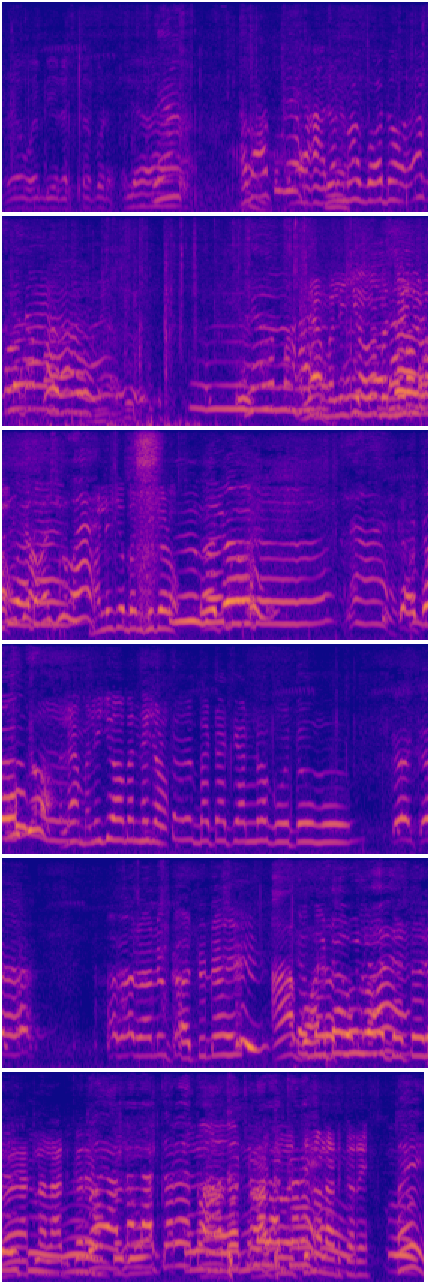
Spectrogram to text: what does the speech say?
હવે ઓય બે રસ્તા પડે. લે, હવે આ કોણ છે? આરણમાં ગોડો. આ મળી ગયો હવે બંધ જડો મળી ગયો બંધ થઈ જડો જો. મળી ગયો. હવે બંધ થઈ જડો બટા ચાંદનો ગોતું હું. કાકા અમારાનું ખાતું નહીં આ ગોડો છોકરો. હે. જતો તો આટલા લાડ કરે. તો આમ તો આટલા લાડ કરે તો આ લાડ કરે? કેટલો લાડ કરે. ભાઈ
